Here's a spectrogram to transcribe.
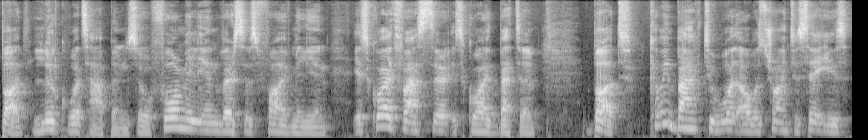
but look what's happened. So 4 million versus 5 million is quite faster, it's quite better. But coming back to what I was trying to say is,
